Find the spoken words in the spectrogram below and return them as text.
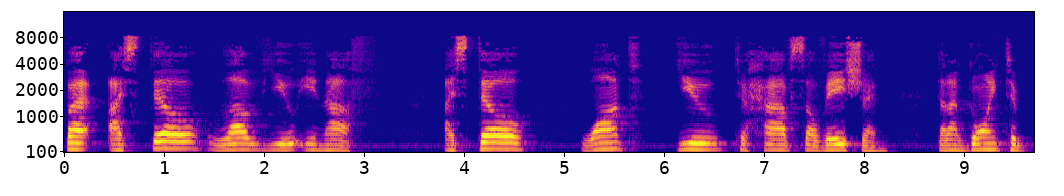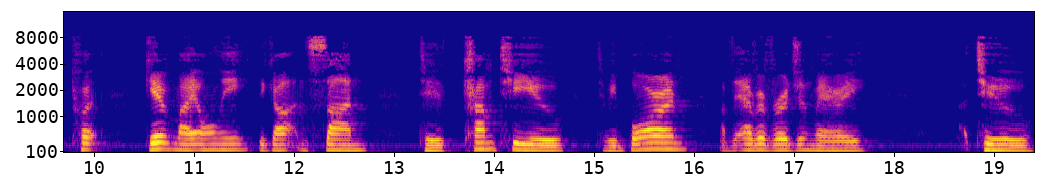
but I still love you enough. I still want you to have salvation, that I'm going to put, give my only begotten Son to come to you, to be born of the ever Virgin Mary, to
